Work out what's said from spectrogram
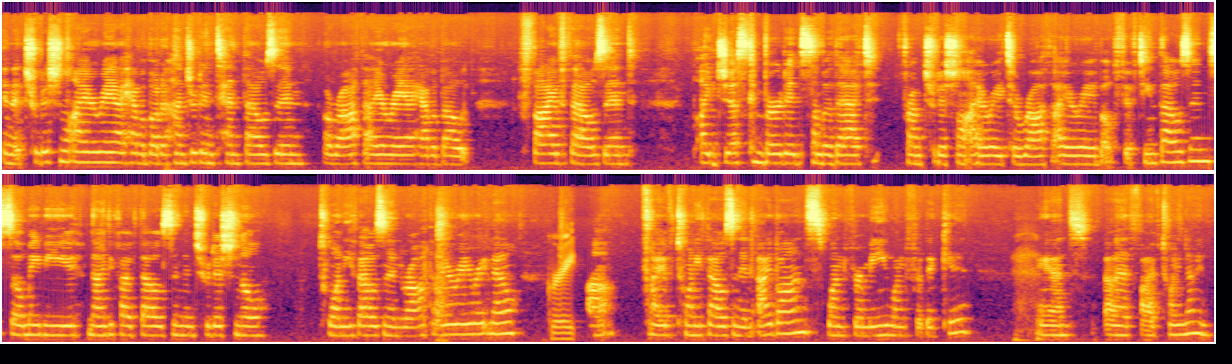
in a traditional IRA, I have about 110,000. A Roth IRA, I have about 5,000. I just converted some of that from traditional IRA to Roth IRA, about 15,000. So maybe 95,000 in traditional 20,000 in Roth IRA right now. Great. Um, I have 20,000 in I bonds, one for me, one for the kid, and uh, 529.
